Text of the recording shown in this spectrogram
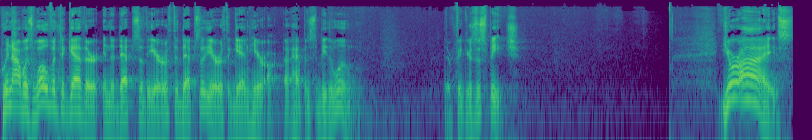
When I was woven together in the depths of the earth, the depths of the earth, again, here are, uh, happens to be the womb. They're figures of speech. Your eyes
